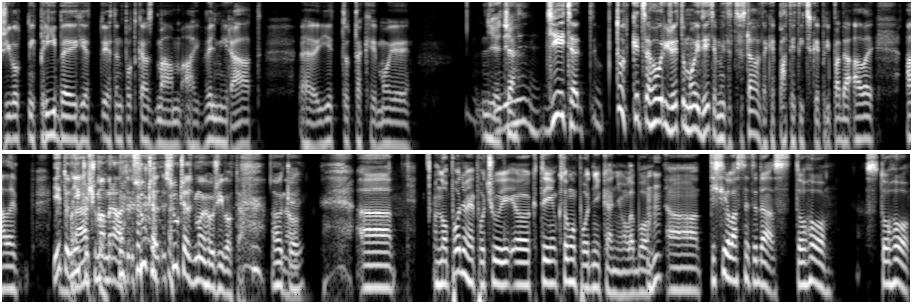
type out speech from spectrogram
životný príbeh, ja, ja ten podcast mám aj veľmi rád. E, je to také moje... Dieťa? Dieťa. To, keď sa hovorí, že je to moje dieťa, mi to stále také patetické prípada, ale, ale je to Bráško. niečo, čo mám rád. Súčasť, súčasť môjho života. Okay. No. Uh, no poďme počuj e, k, tým, k tomu podnikaniu, lebo uh-huh. uh, ty si vlastne teda z toho z toho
